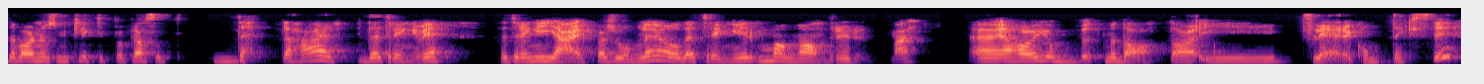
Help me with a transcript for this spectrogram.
det var noe som klikket på plass. At dette her, det trenger vi. Det trenger jeg personlig, og det trenger mange andre rundt meg. Eh, jeg har jobbet med data i flere kontekster,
